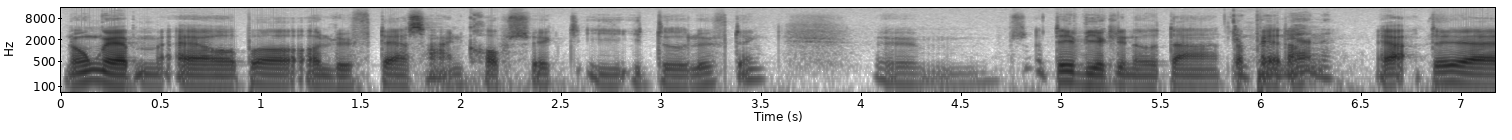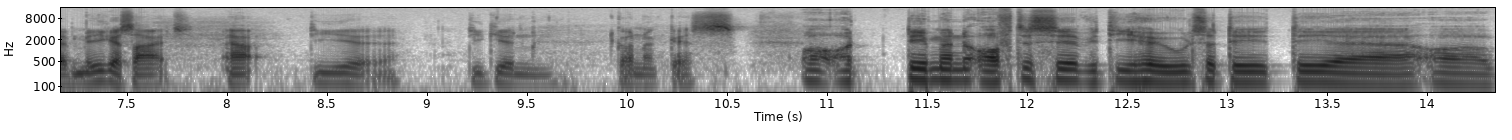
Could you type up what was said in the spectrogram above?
nogle af dem er oppe og, og løfte deres egen kropsvægt i, i dødløft. Ikke? Øhm, så det er virkelig noget, der, der batter. Ja, det er mega sejt. Ja, de, øh, de giver den godt nok gas. Og, og det man ofte ser ved de her øvelser, det, det er, at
